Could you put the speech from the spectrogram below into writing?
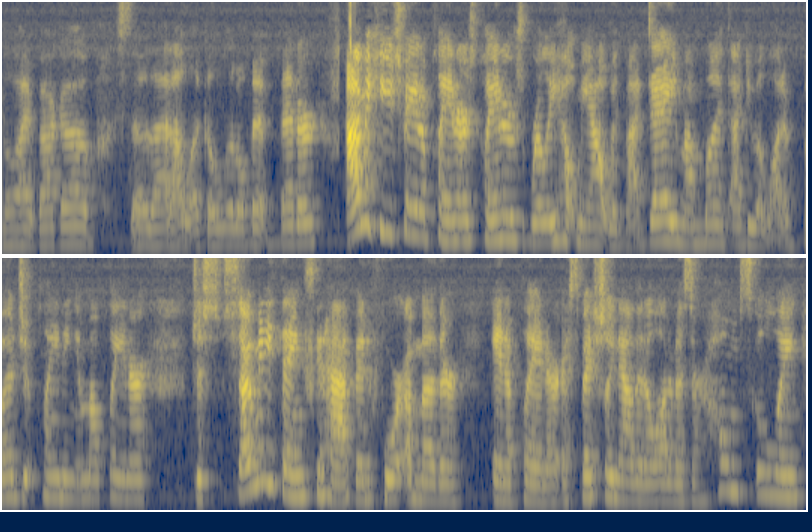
the light back up so that I look a little bit better. I'm a huge fan of planners. Planners really help me out with my day, my month. I do a lot of budget planning in my planner. Just so many things can happen for a mother in a planner, especially now that a lot of us are homeschooling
